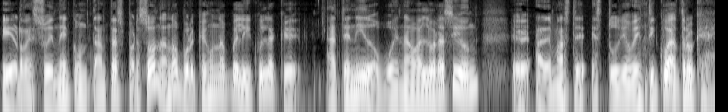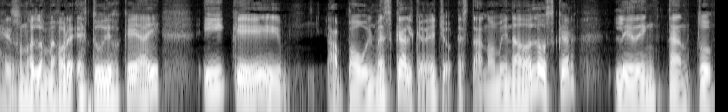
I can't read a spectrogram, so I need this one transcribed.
eh, resuene con tantas personas, ¿no? Porque es una película que ha tenido buena valoración, eh, además de Estudio 24, que es uno de los mejores estudios que hay, y que a Paul Mezcal, que de hecho está nominado al Oscar, le den tanto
